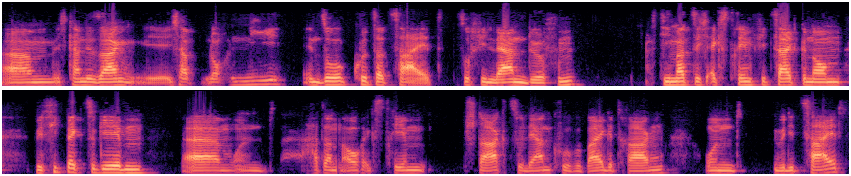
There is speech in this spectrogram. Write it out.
ähm, ich kann dir sagen, ich habe noch nie in so kurzer Zeit so viel lernen dürfen. Das Team hat sich extrem viel Zeit genommen, mir Feedback zu geben ähm, und hat dann auch extrem stark zur Lernkurve beigetragen. Und über die Zeit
